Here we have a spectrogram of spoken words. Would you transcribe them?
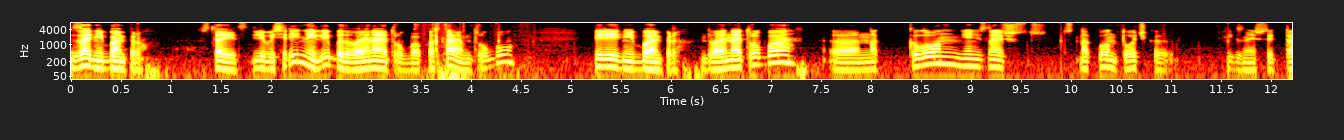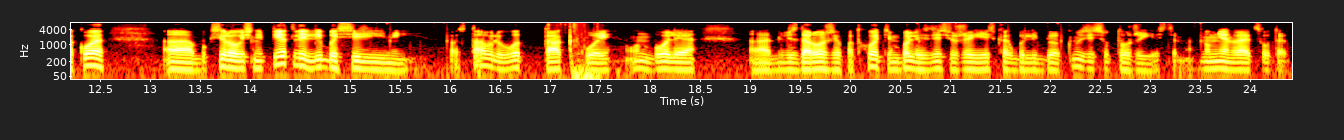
Задний бампер стоит либо серийный, либо двойная труба. Поставим трубу. Передний бампер двойная труба. Э, наклон, я не знаю, наклон, точка. Фиг знает, что это такое. Э, буксировочные петли, либо серийный. Поставлю вот такой. Он более для бездорожья подходит. Тем более здесь уже есть как бы лебедка. Ну, здесь вот тоже есть она. Но мне нравится вот этот.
